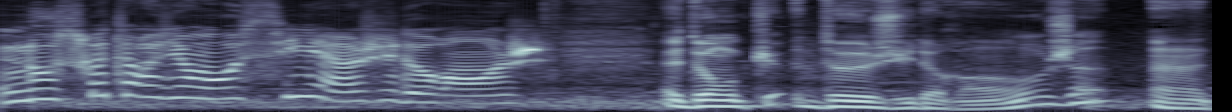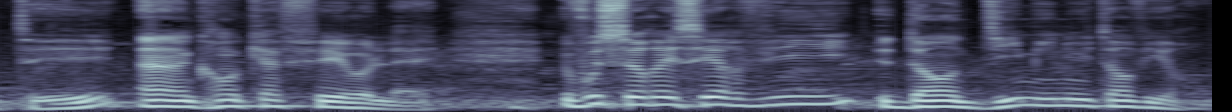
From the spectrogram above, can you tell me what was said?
Nous souhaiterions aussi un jus d'orange. Donc deux jus d'orange, un thé, un grand café au lait. Vous serez servi dans dix minutes environ.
